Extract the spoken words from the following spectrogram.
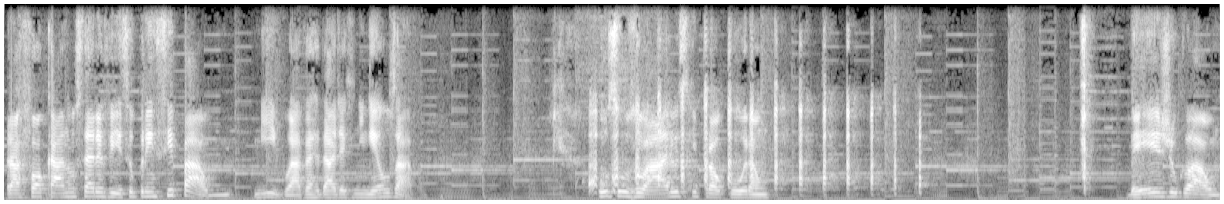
para focar no serviço principal. Amigo, a verdade é que ninguém usava. Os usuários que procuram. Beijo, Glau.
